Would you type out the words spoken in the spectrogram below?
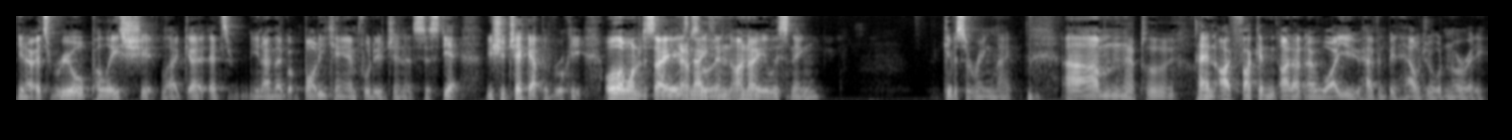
you know it's real police shit. Like uh, it's you know they've got body cam footage and it's just yeah. You should check out the rookie. All I wanted to say is Absolutely. Nathan, I know you're listening. Give us a ring, mate. Um, Absolutely. and I fucking I don't know why you haven't been Hal Jordan already.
